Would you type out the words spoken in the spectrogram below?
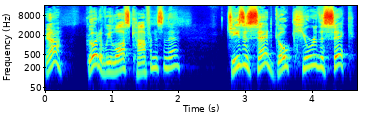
Yeah, good. Have we lost confidence in that? Jesus said, go cure the sick.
